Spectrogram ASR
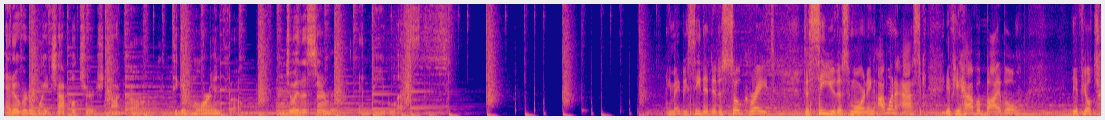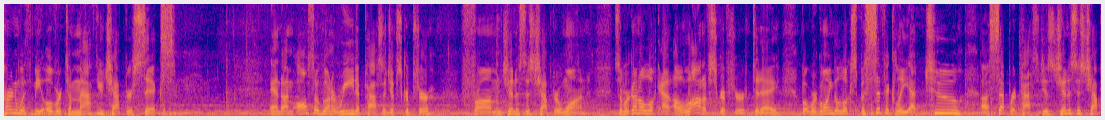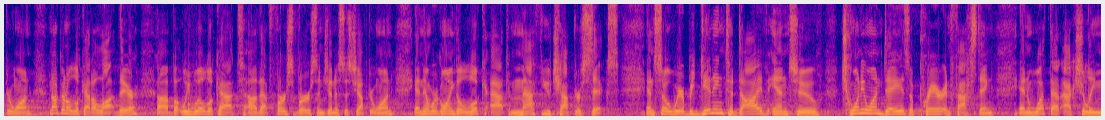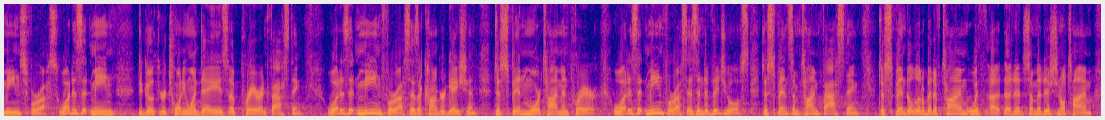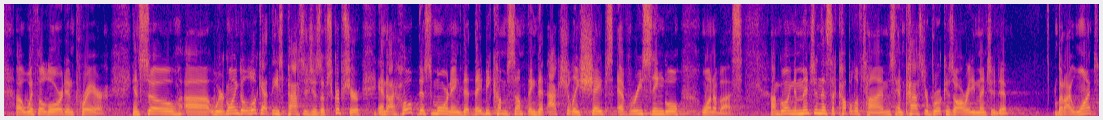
Head over to whitechapelchurch.com to get more info. Enjoy the sermon and be blessed. You may be seated. It is so great to see you this morning. I want to ask if you have a Bible, if you'll turn with me over to Matthew chapter 6. And I'm also going to read a passage of Scripture from Genesis chapter 1. So we're going to look at a lot of scripture today, but we're going to look specifically at two uh, separate passages. Genesis chapter 1, not going to look at a lot there, uh, but we will look at uh, that first verse in Genesis chapter 1. And then we're going to look at Matthew chapter 6. And so we're beginning to dive into 21 days of prayer and fasting and what that actually means for us. What does it mean to go through 21 days of prayer and fasting? What does it mean for us as a congregation to spend more time in prayer? What does it mean for us as individuals to spend some time fasting, to spend a little bit of time with uh, some additional time uh, with the Lord in prayer? And so uh, we're going to look at these passages of Scripture, and I hope this morning that they become something that actually shapes every single one of us. I'm going to mention this a couple of times, and Pastor Brooke has already mentioned it, but I want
